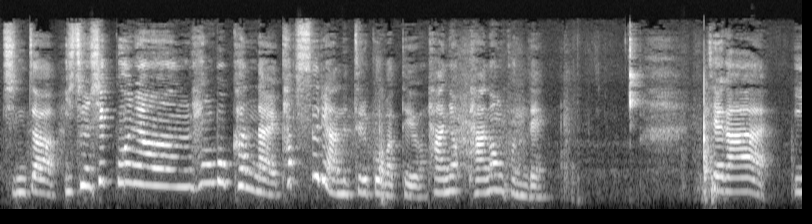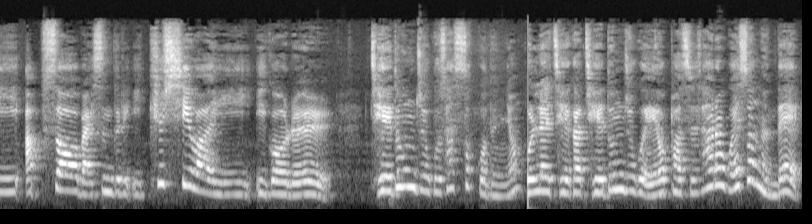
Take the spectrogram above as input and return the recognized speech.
진짜 2019년 행복한 날 탑3 안에 들 것 같아요. 단연, 단언컨대. 제가 이 앞서 말씀드린 이 QCY 이거를 제 돈 주고 샀었거든요. 원래 제가 제 돈 주고 에어팟을 사려고 했었는데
